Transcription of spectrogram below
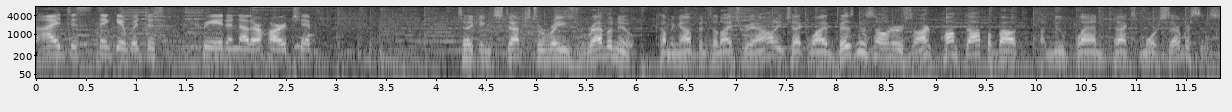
I just think it would just create another hardship. Taking steps to raise revenue. Coming up in tonight's reality check, why business owners aren't pumped up about a new plan to tax more services.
